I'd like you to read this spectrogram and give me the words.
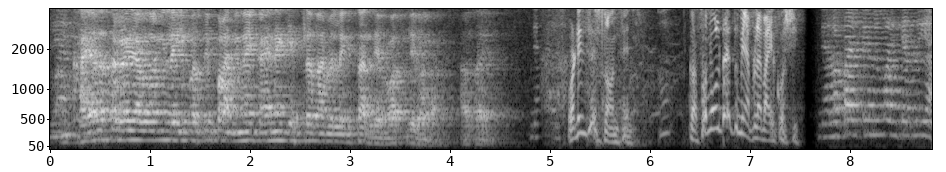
मी आणि असं- खायला सगळ्या जागेवर मी लगेच बसले पाणी नाही काय नाही घेतलं आम्ही लगेच चालले बसले बघा असं आहे. व्हॉट इज दिस नॉनसेन्स कसं बोलताय तुम्ही आपल्या बायकोशी? ज्याला पाहिजे त्याने मडक्यात या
